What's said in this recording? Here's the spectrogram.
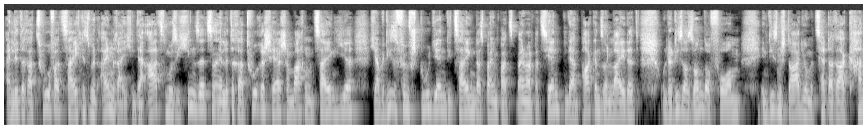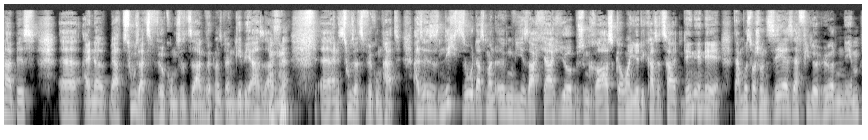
ein Literaturverzeichnis mit einreichen. Der Arzt muss sich hinsetzen, eine Literaturrecherche machen und zeigen hier, ich habe diese fünf Studien, die zeigen, dass beim, bei meinem Patienten, der an Parkinson leidet, unter dieser Sonderform, in diesem Stadium etc. Cannabis äh, eine ja, Zusatzwirkung sozusagen, würde man es beim GBA sagen, mhm. ne? äh, eine Zusatzwirkung hat. Also ist es nicht so, dass man irgendwie sagt, ja, hier ein bisschen Gras, kann man hier die Kasse zahlen. Nee, nee, nee. Da muss man schon sehr, sehr viele Hürden nehmen,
